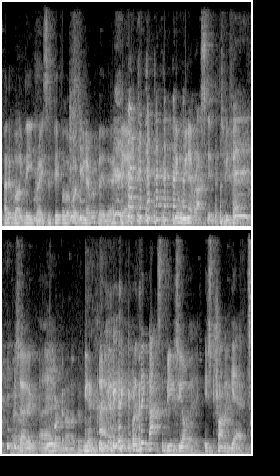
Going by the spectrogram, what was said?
I don't want Lee Brice's people. Go, well, we never played there. Yeah, yeah. Well, we never asked him to be fair. So He's um, working on it though. Yeah. but I think that's the beauty of it is trying to get.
